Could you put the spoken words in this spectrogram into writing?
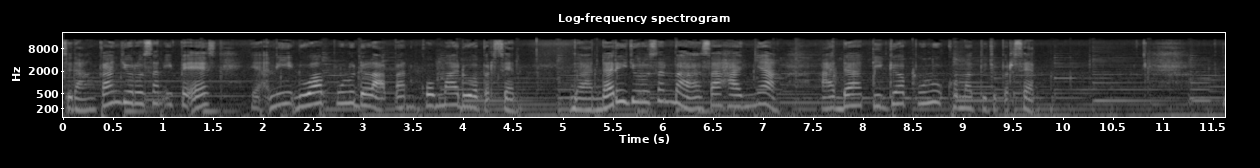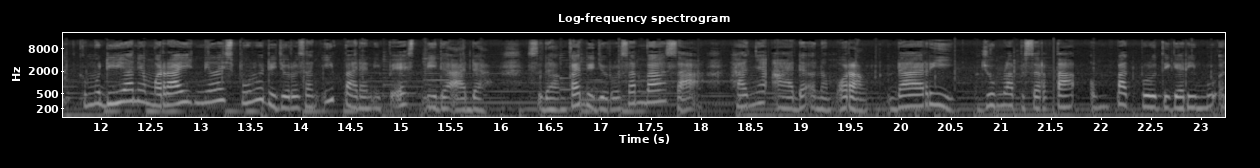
Sedangkan jurusan IPS yakni 28,2%. Dan dari jurusan bahasa hanya ada 30,7%. Kemudian yang meraih nilai 10 di jurusan IPA dan IPS tidak ada. Sedangkan di jurusan bahasa hanya ada enam orang dari jumlah peserta 43.688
